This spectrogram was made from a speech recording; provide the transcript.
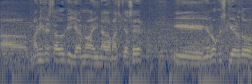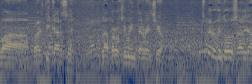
ha manifestado que ya no hay nada más que hacer y en el ojo izquierdo va a practicarse la próxima intervención. Espero que todo salga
